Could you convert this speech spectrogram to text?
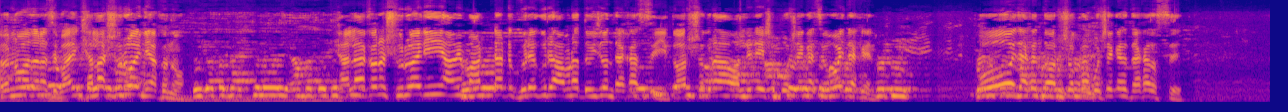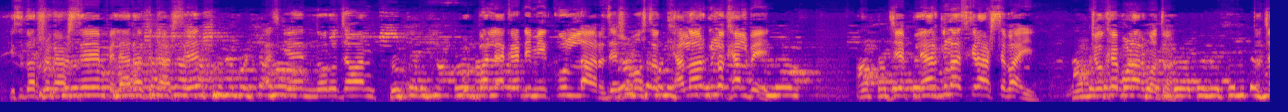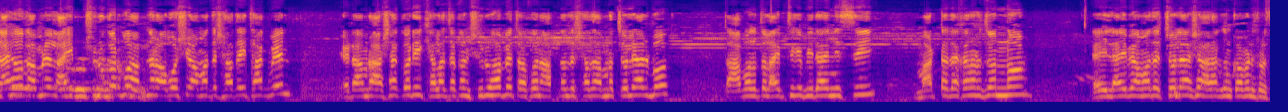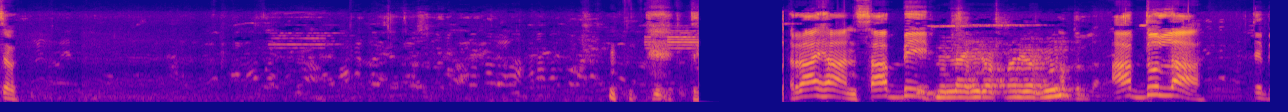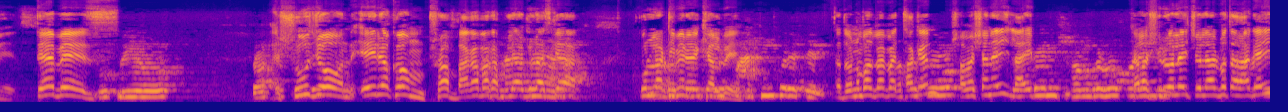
ধন্যবাদ জানাচ্ছি। ভাই, খেলা শুরু হয়নি এখনও। খেলা এখনও শুরু হয়নি। আমি মাঠটা ঘুরে ঘুরে আমরা দুইজন দেখাচ্ছি। দর্শকরা অলরেডি এসে বসে গেছে। ওই দেখেন। ওই দেখেন দর্শকরা বসে গেছে, দেখা যাচ্ছে। কিছু দর্শক আসছে প্লেয়াররা কিন্তু আসছে। আজকে নুরুজ্জামান ফুটবল একাডেমি কুল্লার যে সমস্ত খেলোয়াড়গুলো খেলবে, যে প্লেয়ারগুলো আজকে আসছে ভাই। চোখে পড়ার মতন। তো যাই হোক আমরা লাইভ শুরু করব। আপনারা অবশ্যই আমাদের সাথেই থাকবেন। এটা আমরা আশা করি খেলা যখন শুরু হবে তখন আপনাদের সাথে আমরা চলে আসব। তো আপাতত লাইভ থেকে বিদায় নিচ্ছি। মাঠটা দেখানোর জন্য এই লাইভে আমাদের চলে আসা আর একজন কমেন্ট করেছে। রায়হান সাব্বির রহমানির আব্দুল্লাহ আব্দুল্লাহ তেবেজ। তেবেজ। প্রিয় সুজন এইরকম সব বাঘা বাঘা প্লেয়ারগুলো আজকে কুল্লা টিমের হয়ে খেলবে। তা ধন্যবাদ ভাই থাকেন সমস্যা নেই লাইভ খেলা শুরু হলেই চলে আসব তার আগেই।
